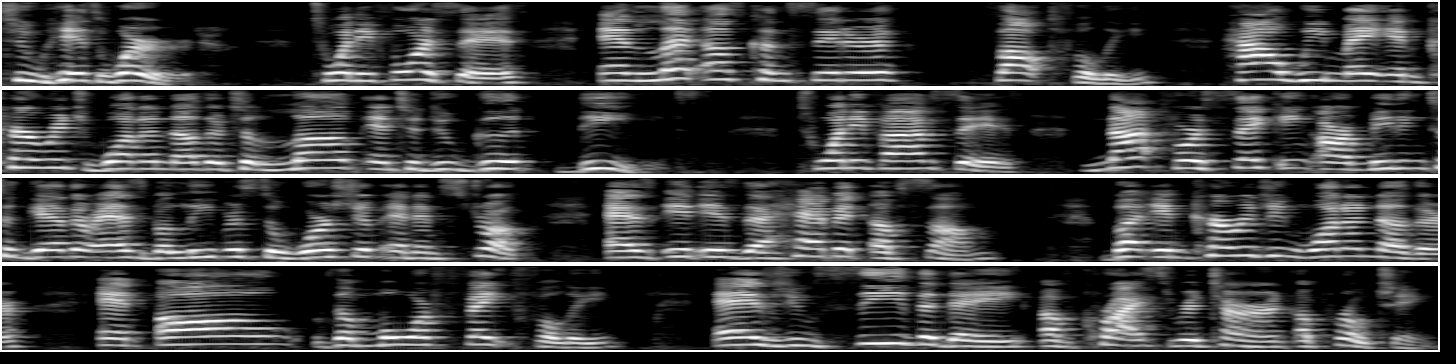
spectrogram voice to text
to his word. 24 says, And let us consider thoughtfully how we may encourage one another to love and to do good deeds. 25 says, not forsaking our meeting together as believers to worship and instruct, as it is the habit of some, but encouraging one another, and all the more faithfully as you see the day of Christ's return approaching.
